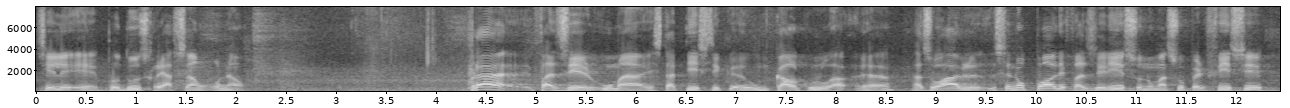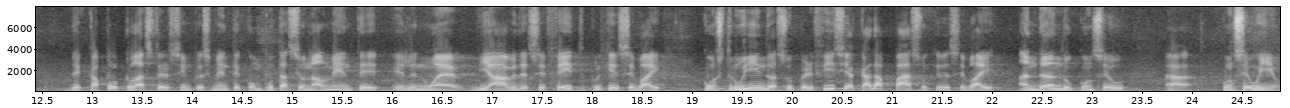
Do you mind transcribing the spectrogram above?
se ele é, produz reação ou não. Para fazer uma estatística, um cálculo é, razoável, você não pode fazer isso numa superfície de couple cluster, simplesmente computacionalmente ele não é viável de ser feito, porque você vai construindo a superfície a cada passo que você vai andando com seu, uh, com seu íon.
